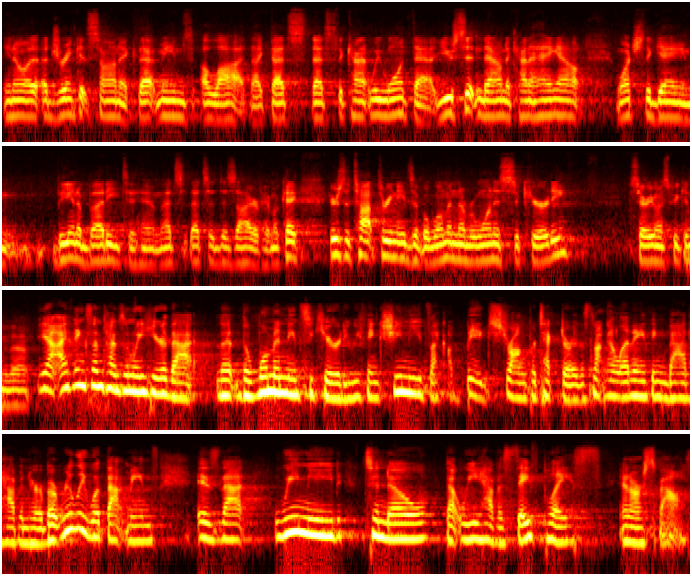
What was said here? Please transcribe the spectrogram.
you know, a, a drink at Sonic, that means a lot. Like that's that's the kind we want that. You sitting down to kind of hang out, watch the game, being a buddy to him. That's, that's a desire of him. Okay, here's the top three needs of a woman. Number one is security. Sarah, you want to speak into that? Yeah, I think sometimes when we hear that, that the woman needs security, we think she needs like a big, strong protector that's not going to let anything bad happen to her. But really, what that means is that we need to know that we have a safe place in our spouse,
